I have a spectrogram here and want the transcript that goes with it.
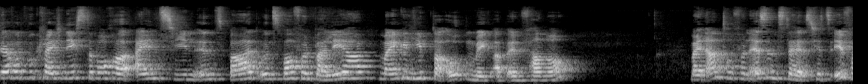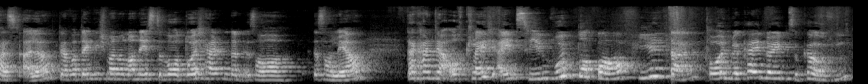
Der wird wohl gleich nächste Woche einziehen ins Bad und zwar von Balea, mein geliebter Augen-Make-up-Entferner. Mein anderer von Essence, der ist jetzt eh fast alle. Der wird, denke ich mal, nur noch nächste Woche durchhalten, dann ist er, ist er leer. Da kann der auch gleich einziehen. Wunderbar, vielen Dank. Brauchen wir keinen neuen zu kaufen.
